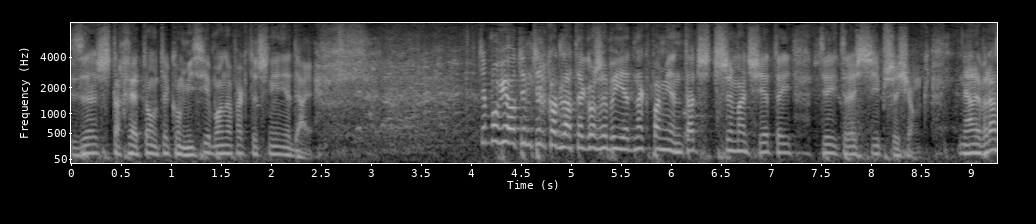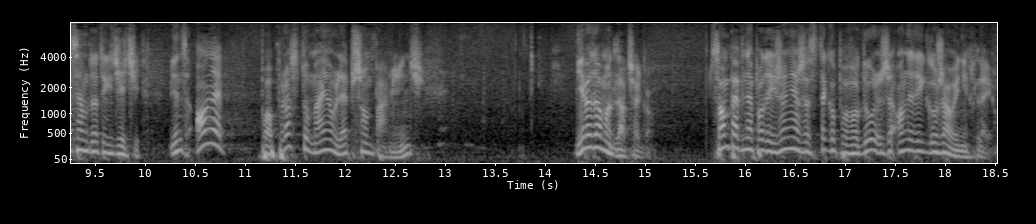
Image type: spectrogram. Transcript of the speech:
ze sztachetą tę komisję, bo ona faktycznie nie daje. Ja mówię o tym tylko dlatego, żeby jednak pamiętać, trzymać się tej, tej treści przysiąg. No ale wracam do tych dzieci. Więc one po prostu mają lepszą pamięć. Nie wiadomo dlaczego. Są pewne podejrzenia, że z tego powodu, że one tej gorzały nie chleją.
